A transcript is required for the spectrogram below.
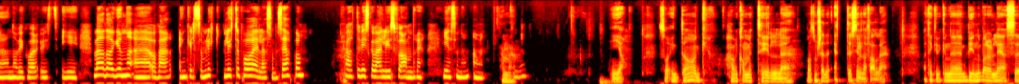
eh, når vi går ut i hverdagen, eh, og hver enkelt som lytter på eller som ser på. At vi skal være lys for andre. I Jesu navn. Amen. Amen. Ja, så i dag har vi kommet til eh, hva som skjedde etter syndafallet. Jeg tenkte vi kunne begynne bare å lese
